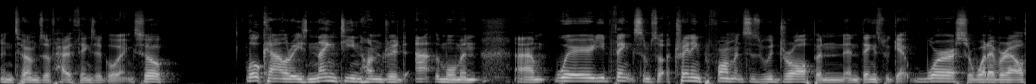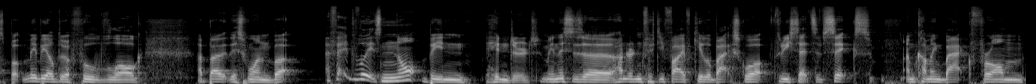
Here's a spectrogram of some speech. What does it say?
in terms of how things are going. So, low calories, 1900 at the moment, um, where you'd think some sort of training performances would drop and, and things would get worse or whatever else, but maybe I'll do a full vlog about this one. But effectively, it's not been hindered. I mean, this is a 155 kilo back squat, three sets of six. I'm coming back from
